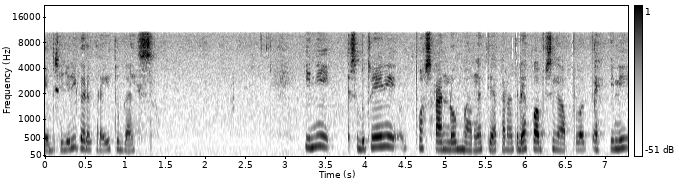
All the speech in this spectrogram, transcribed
Ya bisa jadi gara-gara itu guys. Ini sebetulnya ini post random banget ya karena tadi aku habis ngupload eh ini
